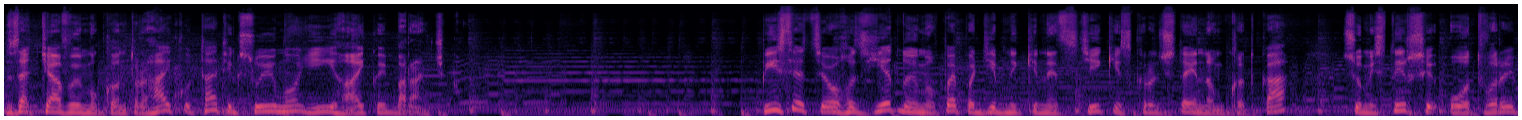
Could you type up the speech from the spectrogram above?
затягуємо контргайку та фіксуємо її гайкою баранчиком. Після цього з'єднуємо П-подібний кінець стійки з кронштейном котка, сумістивши отвори,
